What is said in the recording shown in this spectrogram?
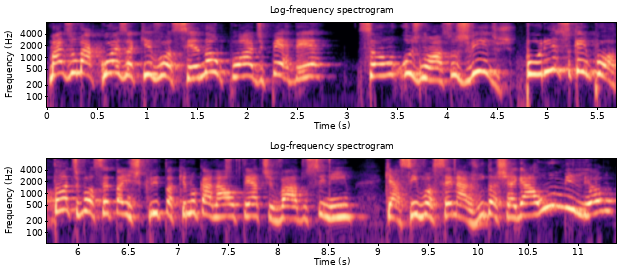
Mas uma coisa que você não pode perder são os nossos vídeos. Por isso que é importante você estar tá inscrito aqui no canal, ter ativado o sininho, que assim você me ajuda a chegar a um milhão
